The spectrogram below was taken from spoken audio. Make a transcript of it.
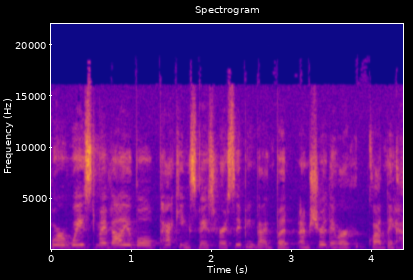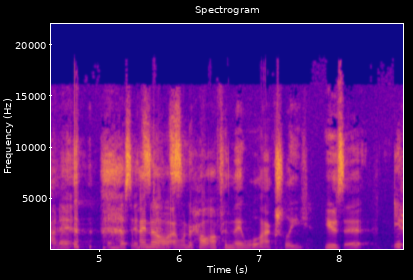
Or waste my valuable packing space for a sleeping bag, but I'm sure they were glad they had it in this instance. I know. I wonder how often they will actually use it. You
